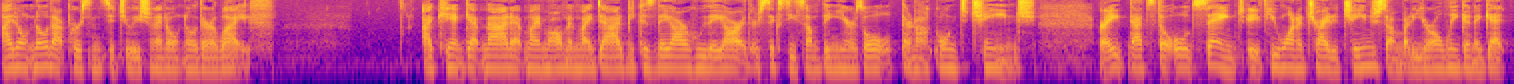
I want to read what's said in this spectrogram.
I don't know that person's situation. I don't know their life. I can't get mad at my mom and my dad because they are who they are. They're 60 something years old. They're not going to change, right? That's the old saying. If you want to try to change somebody, you're only going to get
